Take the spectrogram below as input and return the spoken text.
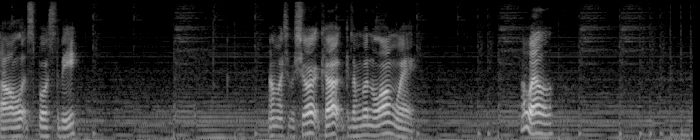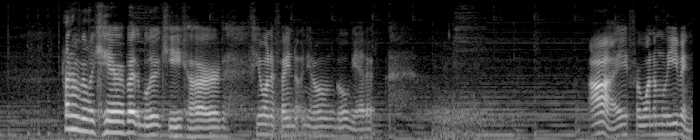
That all it's supposed to be? Not much of a shortcut, because I'm going the long way. Oh well. I don't really care about the blue key card. If you want to find it on your own, go get it. I, for one, am leaving.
